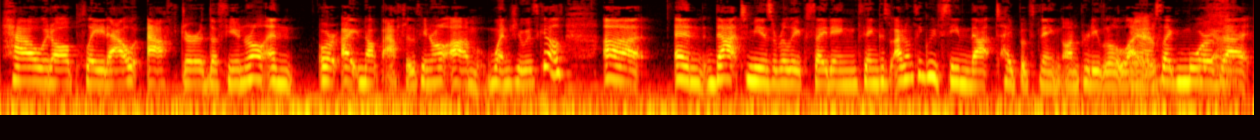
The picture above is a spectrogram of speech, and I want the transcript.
how it all played out after the funeral, and or I not after the funeral, um, when she was killed. Uh, and that to me is a really exciting thing because I don't think we've seen that type of thing on Pretty Little Liars. Yeah. Like more of that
